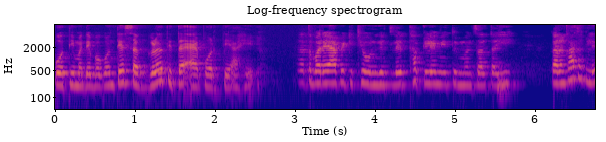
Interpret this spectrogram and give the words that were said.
पोथीमध्ये बघून ते सगळं तिथं ॲपवरती आहे. आता बऱ्यापैकी ठेवून घेतले थकले मी तुम्ही म्हणचाल ताई. कारण का थकले?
